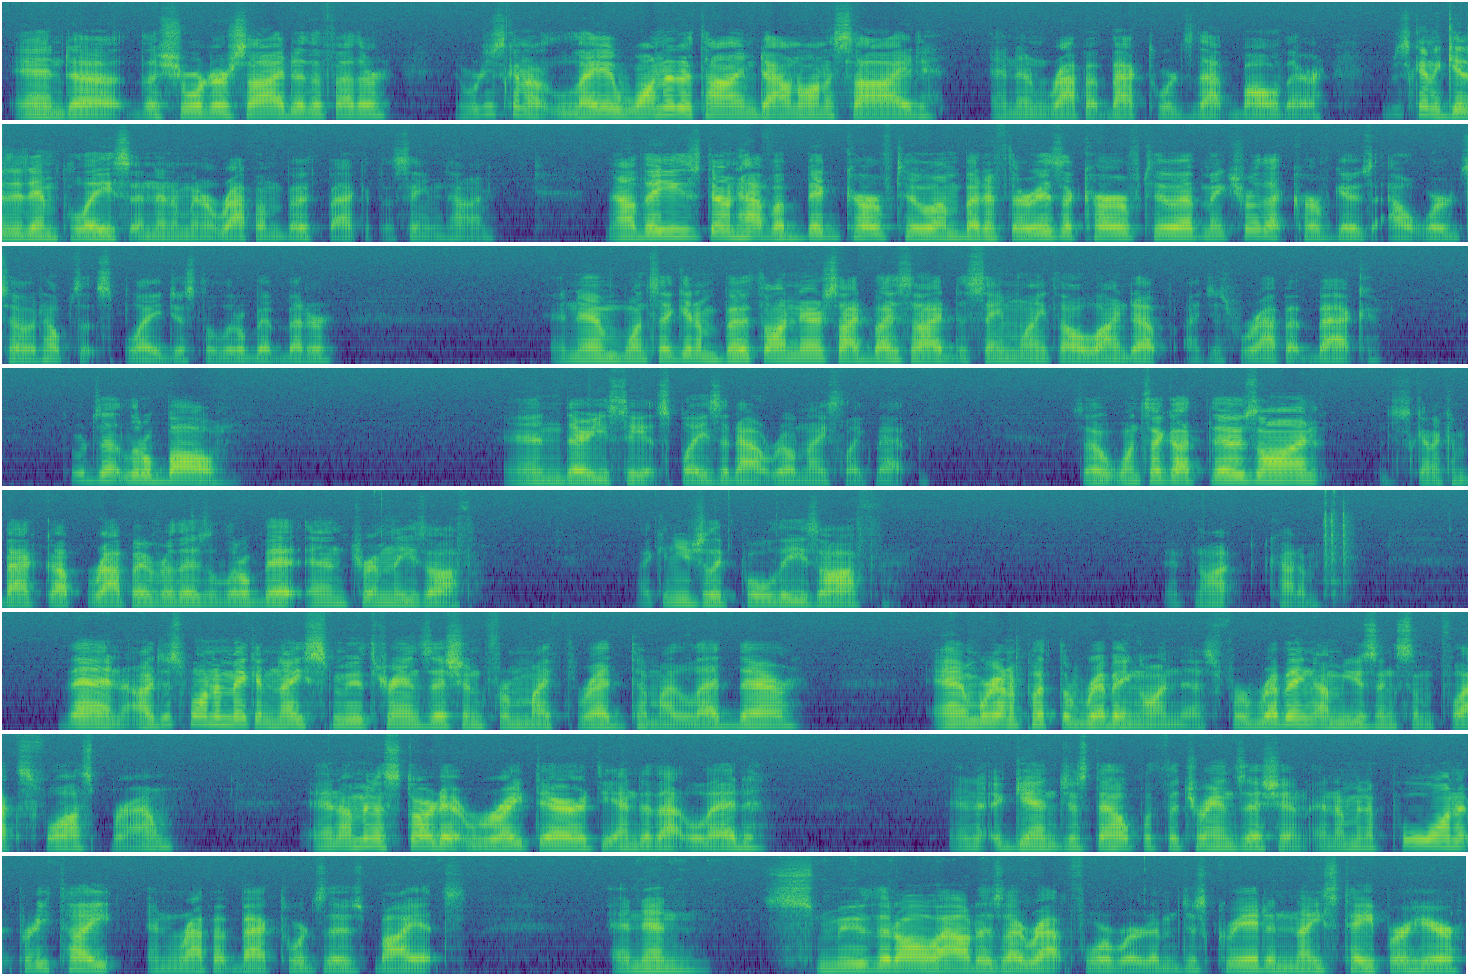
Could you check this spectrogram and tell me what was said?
and uh, the shorter side of the feather. And we're just going to lay one at a time down on a side and then wrap it back towards that ball there. I'm just going to get it in place and then I'm going to wrap them both back at the same time. Now these don't have a big curve to them, but if there is a curve to it, make sure that curve goes outward so it helps it splay just a little bit better. And then once I get them both on there side by side, the same length all lined up, I just wrap it back towards that little ball. And there you see it splays it out real nice like that. So once I got those on, I'm just going to come back up, wrap over those a little bit, and trim these off. I can usually pull these off. If not, cut them. Then, I just want to make a nice smooth transition from my thread to my lead there. And we're going to put the ribbing on this. For ribbing, I'm using some Flex Floss Brown. And I'm going to start it right there at the end of that lead. And again, just to help with the transition. And I'm going to pull on it pretty tight and wrap it back towards those biots. And then smooth it all out as I wrap forward and just create a nice taper here.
